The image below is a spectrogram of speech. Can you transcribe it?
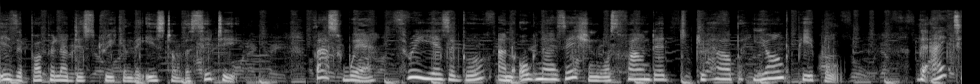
is a popular district in the east of the city. That's where, three years ago, an organization was founded to help young people. The IT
